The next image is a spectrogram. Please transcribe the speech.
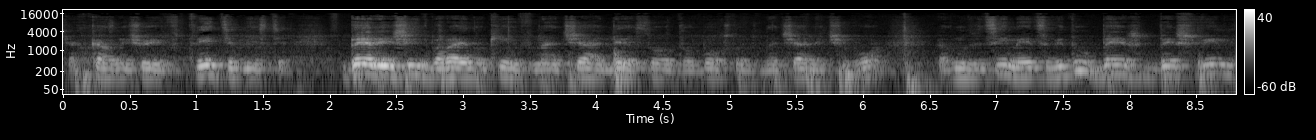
Как сказано еще и в третьем месте. Берешит Барай Луким в начале создал Бог, что в начале чего. Как мудрецы имеется в виду Беш, Бешвиль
